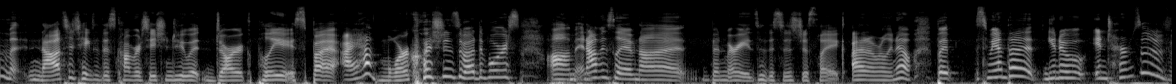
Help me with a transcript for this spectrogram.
am not to take this conversation to a dark place, but I have more questions about divorce. Um, and obviously, I've not been married, so this is just like I don't really know. But Samantha, you know, in terms of,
